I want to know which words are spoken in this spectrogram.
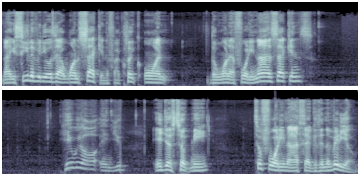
Now you see the video is at one second. If I click on the one at 49 seconds, here we are and you it just took me to 49 seconds in the video.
